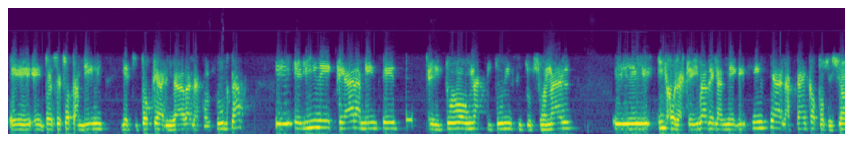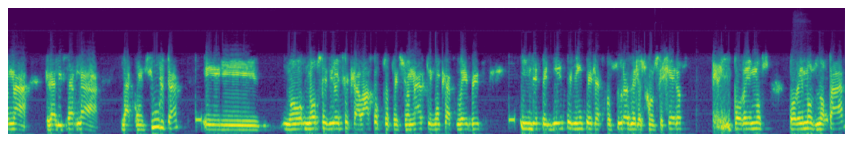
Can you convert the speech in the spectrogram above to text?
entonces eso también le quitó claridad a la consulta. el INE claramente tuvo una actitud institucional, híjola, que iba de la negligencia a la franca oposición a realizar la, la consulta. No, no se dio ese trabajo profesional que muchas veces, independientemente de las posturas de los consejeros, podemos, podemos notar.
